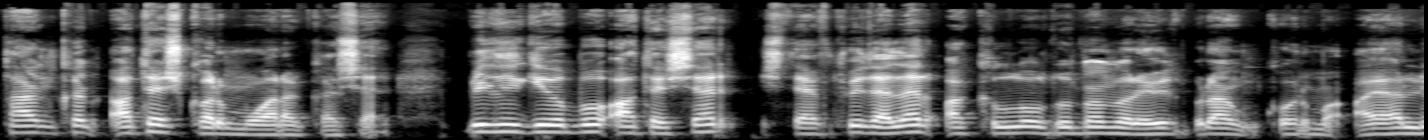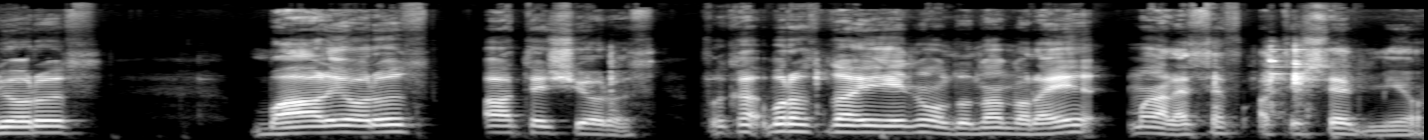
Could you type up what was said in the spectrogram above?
tankın ateş korumu var arkadaşlar. Bildiğiniz gibi bu ateşler işte füzeler akıllı olduğundan dolayı biz buranın korumu ayarlıyoruz. Bağlıyoruz. Ateşliyoruz. Fakat burası daha yeni olduğundan dolayı maalesef ateşlenmiyor.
